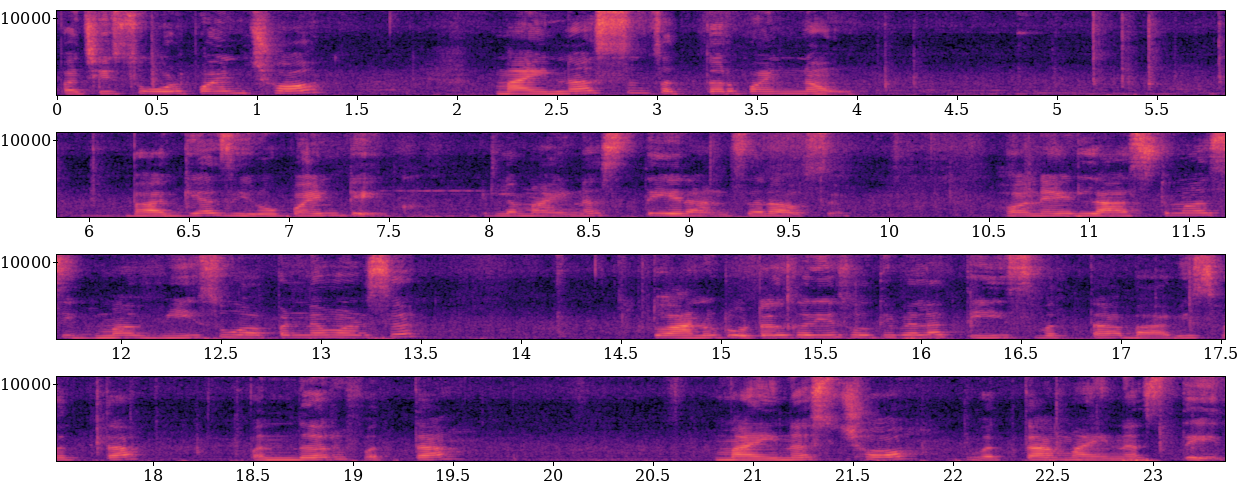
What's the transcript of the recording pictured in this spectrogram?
પછી સોળ પોઈન્ટ છ માઇનસ સત્તર પોઈન્ટ નવ ભાગ્યા ઝીરો પોઈન્ટ એક એટલે માઇનસ તેર આન્સર આવશે. અને લાસ્ટમાં સિગ્મા વી શું આપણને મળશે? તો આનું ટોટલ કરીએ સૌથી પહેલાં ત્રીસ વત્તા બાવીસ વત્તા પંદર વત્તા માઇનસ છ વત્તા માઇનસ તેર.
